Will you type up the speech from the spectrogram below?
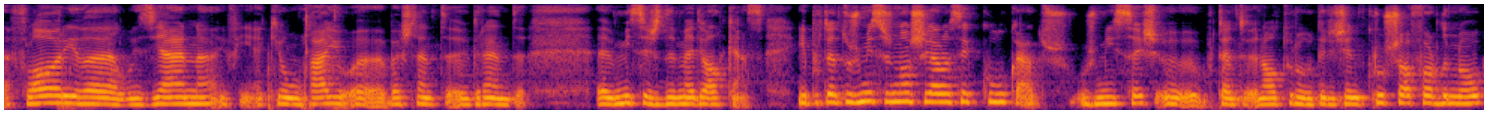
a Flórida, a Louisiana, enfim, aqui um raio uh, bastante grande, mísseis de médio alcance. E, portanto, os mísseis não chegaram a ser colocados. Os mísseis, uh, portanto, na altura o dirigente Khrushchev ordenou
